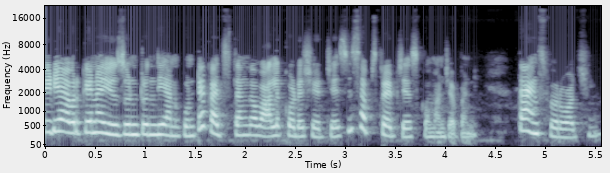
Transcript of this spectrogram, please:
వీడియో ఎవరికైనా యూజ్ ఉంటుంది అనుకుంటే ఖచ్చితంగా వాళ్ళకి కూడా షేర్ చేసి సబ్స్క్రైబ్ చేసుకోమని చెప్పండి. Thanks for watching.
